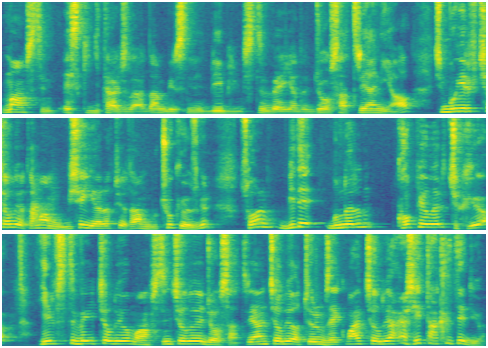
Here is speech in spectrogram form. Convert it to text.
Malmsteen eski gitarcılardan birisini bileyim Steve Vai ya da Joe Satriani'yi al. Şimdi bu herif çalıyor tamam mı? Bir şey yaratıyor tamam mı? Bu çok özgün. Sonra bir de bunların kopyaları çıkıyor. Herif Steve Vai çalıyor, Malmsteen çalıyor, Joe Satriani çalıyor, atıyorum Wild çalıyor. Her şeyi taklit ediyor.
